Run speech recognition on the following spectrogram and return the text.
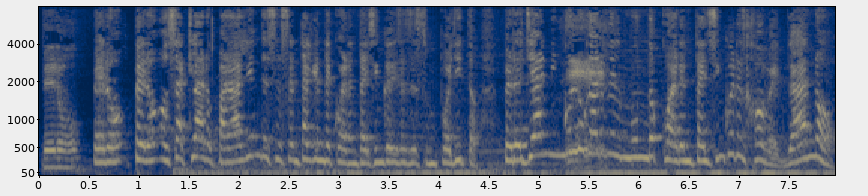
Pero Pero, pero, o sea, claro, para alguien de 60, alguien de 45 dices es un pollito, pero ya en ningún lugar del mundo 45 eres joven, ya no.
